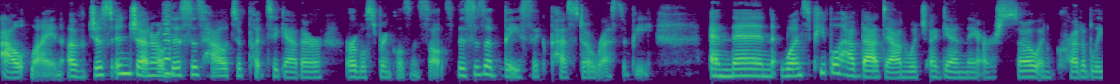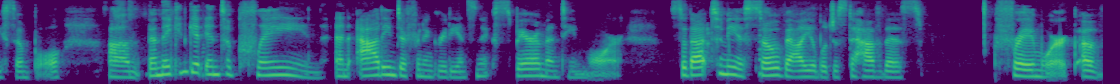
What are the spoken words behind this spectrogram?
outline of just in general, this is how to put together herbal sprinkles and salts. This is a basic pesto recipe. And then once people have that down, which again, they are so incredibly simple, um, then they can get into playing and adding different ingredients and experimenting more. So, that to me is so valuable just to have this framework of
